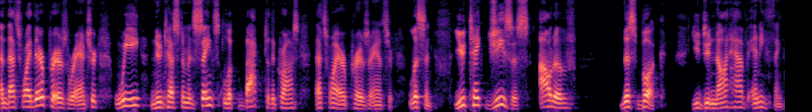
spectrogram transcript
and that's why their prayers were answered. We, New Testament saints, look back to the cross. That's why our prayers are answered. Listen, you take Jesus out of this book, you do not have anything.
